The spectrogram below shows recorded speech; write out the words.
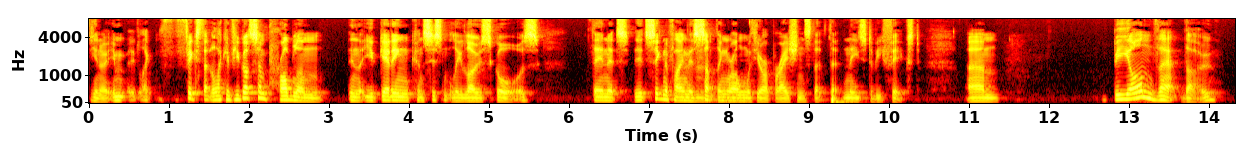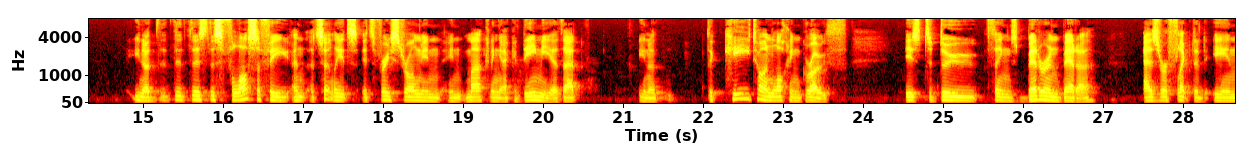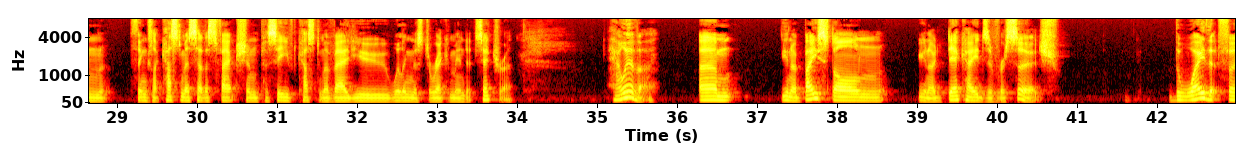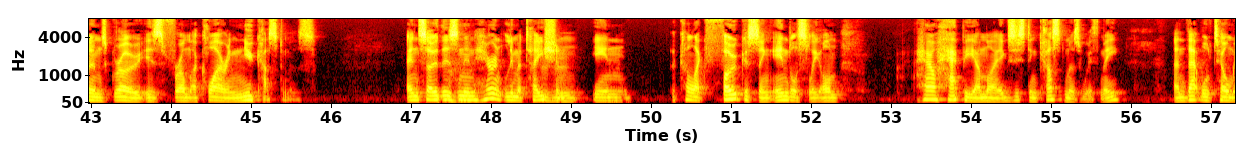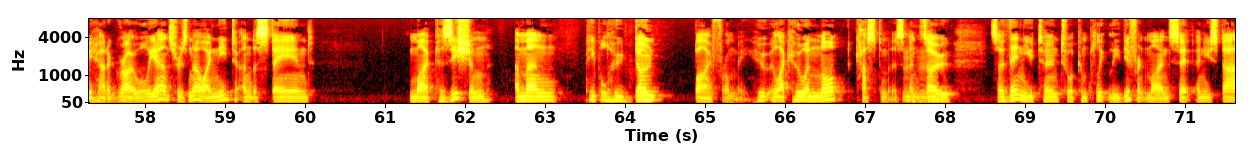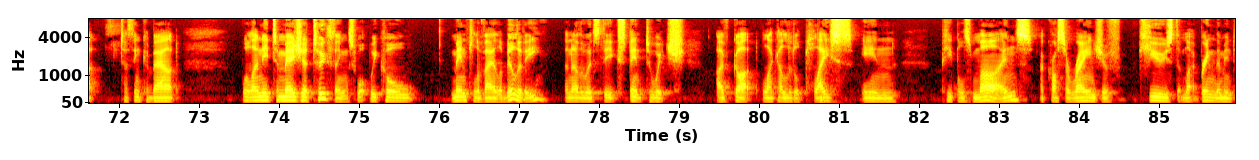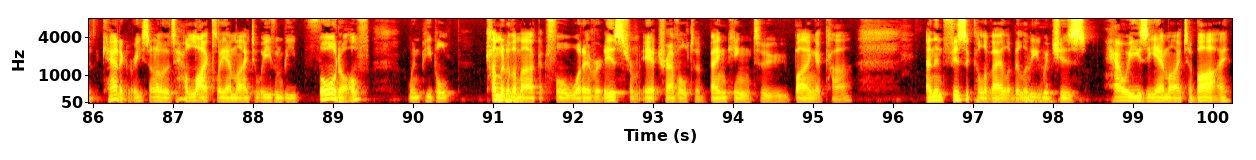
you know, im- like fix that. Like if you've got some problem in that you're getting consistently low scores, then it's it's signifying there's Mhm. something wrong with your operations that that needs to be fixed. Um, beyond that, though, you know, th- th- there's this philosophy, and certainly it's it's very strong in in marketing academia that you know the key to unlocking growth is to do things better and better, as reflected in things like customer satisfaction, perceived customer value, willingness to recommend, etc. However, um, you know, based on you know decades of research, the way that firms grow is from acquiring new customers. And so there's an Mhm. inherent limitation in kind of like focusing endlessly on how happy are my existing customers with me? And that will tell me how to grow. Well, the answer is no. I need to understand my position among people who don't buy from me, who like who are not customers. And so so then you turn to a completely different mindset and you start to think about, well, I need to measure two things what we call mental availability. In other words, the extent to which I've got like a little place in people's minds across a range of cues that might bring them into the category. So, in other words, how likely am I to even be thought of when people come into the market for whatever it is, from air travel to banking to buying a car? and then physical availability, Mhm. which is how easy am I to buy?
